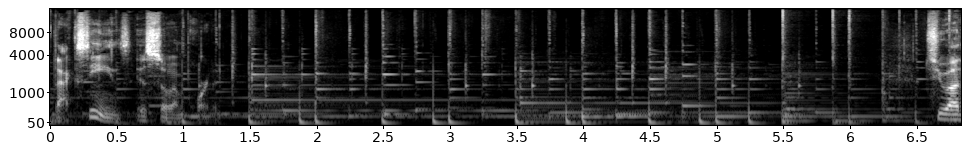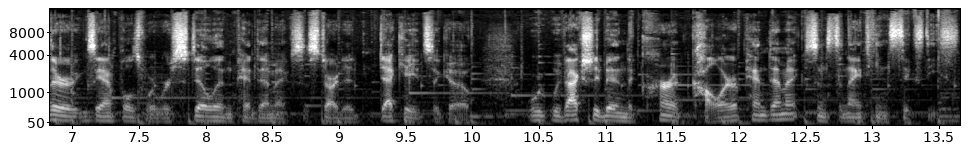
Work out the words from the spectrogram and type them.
vaccines, is so important. Two other examples where we're still in pandemics that started decades ago. We've actually been in the current cholera pandemic since the 1960s.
